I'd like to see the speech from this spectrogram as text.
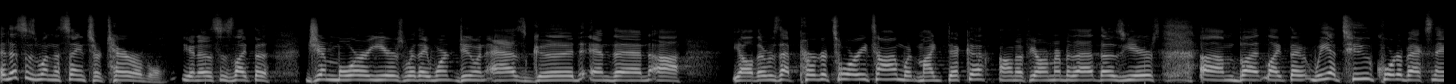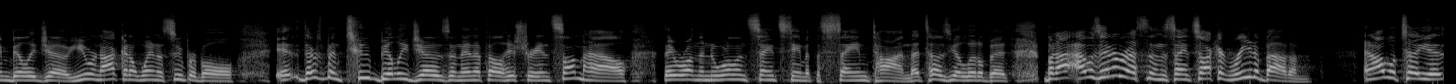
And this is when the Saints are terrible. You know, this is like the Jim Mora years where they weren't doing as good. And then, uh, Y'all, there was that purgatory time with Mike Ditka. I don't know if y'all remember that, those years. Um, but like, the, we had two quarterbacks named Billy Joe. You were not going to win a Super Bowl. It, there's been two Billy Joes in NFL history, and somehow they were on the New Orleans Saints team at the same time. That tells you a little bit. But I, I was interested in the Saints, so I could read about them. And I will tell you,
